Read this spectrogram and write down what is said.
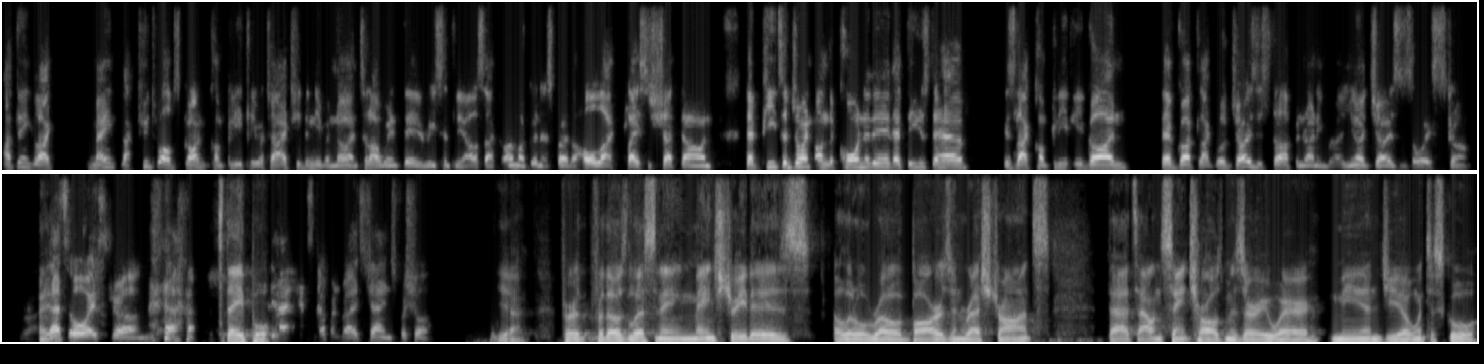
I think like main like 212's gone completely, which I actually didn't even know until I went there recently. I was like, oh my goodness, bro, the whole like place is shut down. That pizza joint on the corner there that they used to have is like completely gone. They've got like, well, Joe's is still up and running, bro. You know, Joe's is always strong. Right. That's always strong. staple. Yeah, it's different, bro. It's changed for sure. Yeah. For for those listening, Main Street is a little row of bars and restaurants that's out in St. Charles, Missouri, where me and Gio went to school.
